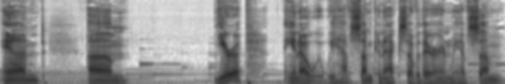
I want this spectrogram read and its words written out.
And, um, Europe, you know, we have some connects over there and we have some,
